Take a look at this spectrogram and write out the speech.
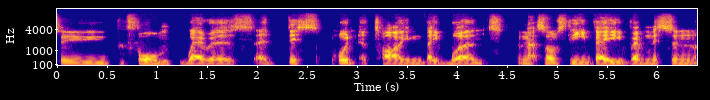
to perform, whereas at this point of time, they weren't. And that's obviously very reminiscent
